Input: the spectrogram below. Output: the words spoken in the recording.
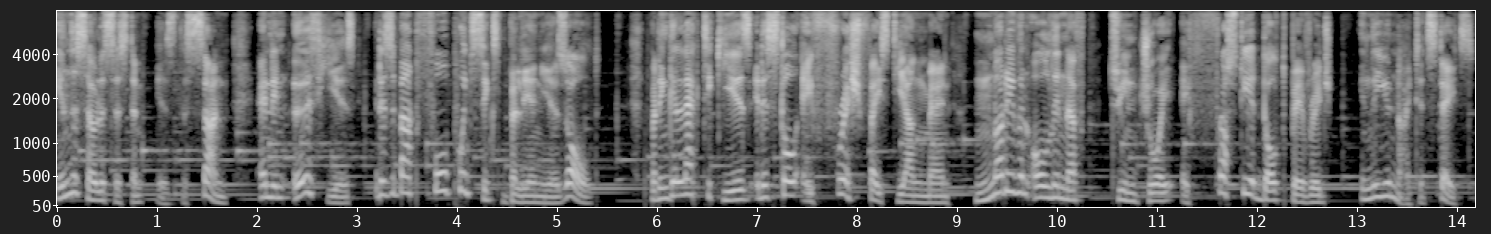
in the solar system is the Sun, and in Earth years, it is about 4.6 billion years old. But in galactic years, it is still a fresh faced young man, not even old enough to enjoy a frosty adult beverage in the United States.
